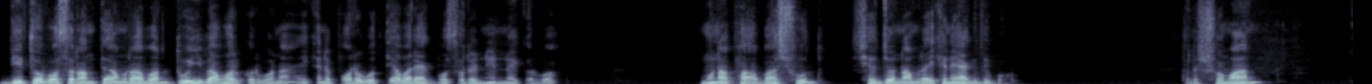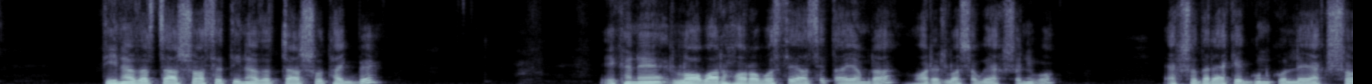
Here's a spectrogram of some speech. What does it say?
দ্বিতীয় বছর বছরান্তে আমরা আবার দুই ব্যবহার করব না, এখানে পরবর্তী আবার এক বছরের নির্ণয় করব। মুনাফা বা সুদ, সেজন্য আমরা এখানে এক দিব। তাহলে সমান তিন হাজার চারশো আছে, তিন হাজার চারশো থাকবে। এখানে লব আর হর অবস্থায় আছে, তাই আমরা হরের লসাগু একশো নিব। একশো দ্বারা এক এক গুণ করলে একশো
